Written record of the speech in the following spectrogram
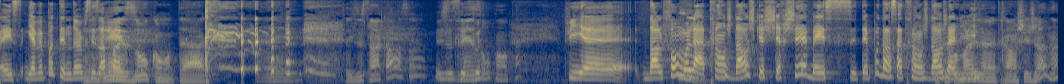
Il n'y avait pas de Tinder pour ces affaires. Réseau contact. Ça existe encore, ça? Je sais réseau pas. Réseau contact? Puis, euh, dans le fond, moi, la tranche d'âge que je cherchais, ben, c'était pas dans sa tranche d'âge à pas lui. mal euh, tranché jeune, hein?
